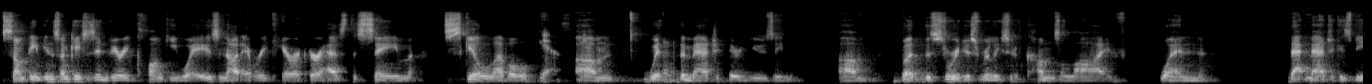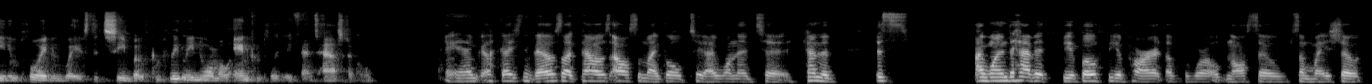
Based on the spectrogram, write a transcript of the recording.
something, in some cases, in very clunky ways. Not every character has the same skill level yes. um, with the magic they're using. Um, but the story just really sort of comes alive when that magic is being employed in ways that seem both completely normal and completely fantastical. And I think that was like that was also my goal too. I wanted to kind of this I wanted to have it be both be a part of the world and also some way show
